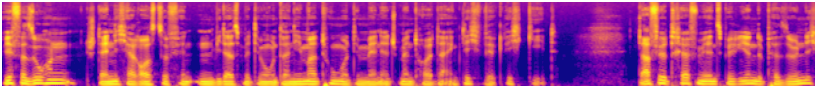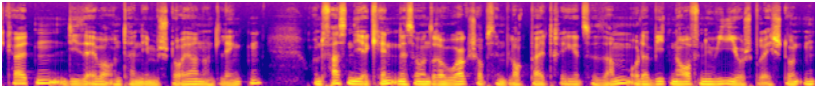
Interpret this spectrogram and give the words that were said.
Wir versuchen ständig herauszufinden, wie das mit dem Unternehmertum und dem Management heute eigentlich wirklich geht. Dafür treffen wir inspirierende Persönlichkeiten, die selber Unternehmen steuern und lenken und fassen die Erkenntnisse unserer Workshops in Blogbeiträge zusammen oder bieten offene Videosprechstunden,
